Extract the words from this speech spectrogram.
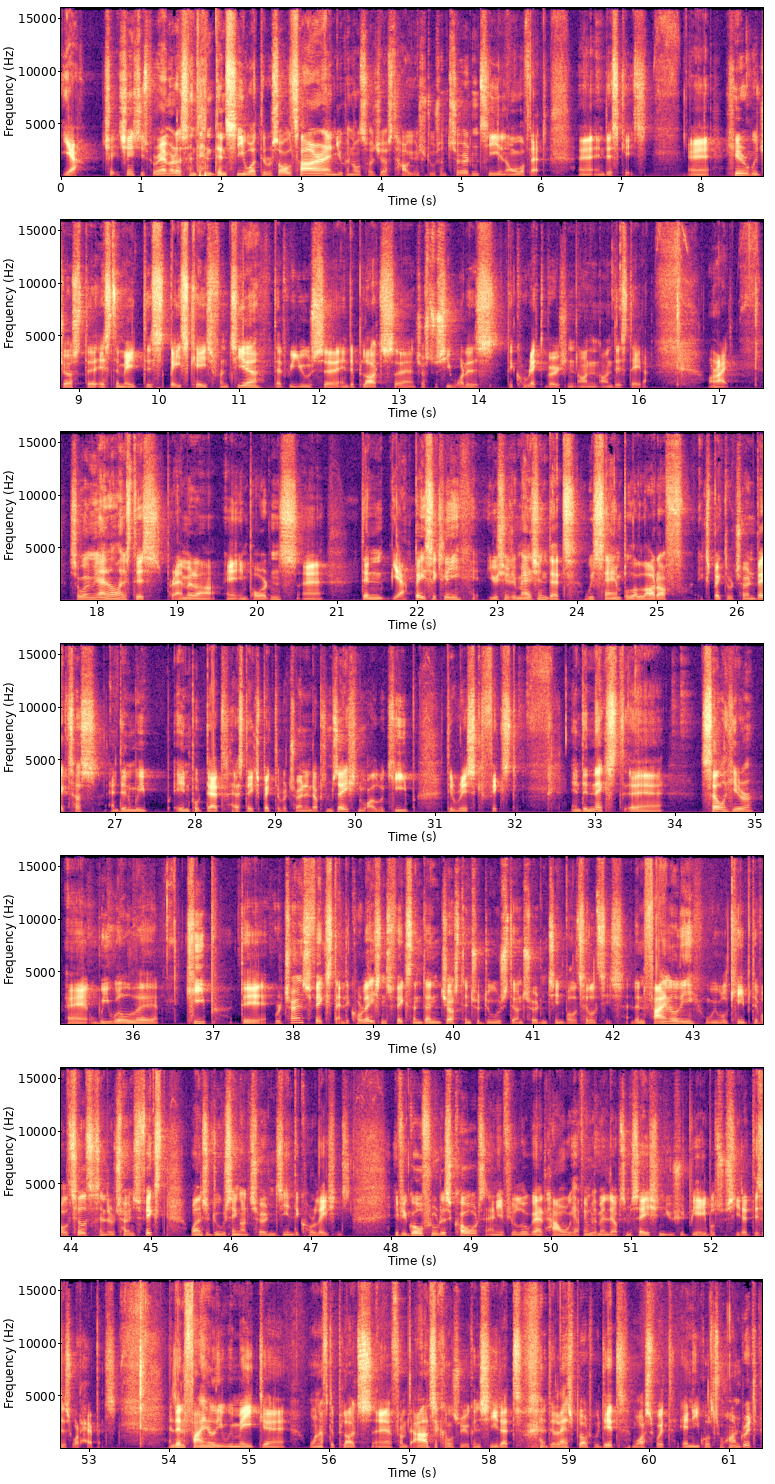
yeah ch change these parameters and then, then see what the results are and you can also adjust how you introduce uncertainty and all of that uh, in this case uh, here we just uh, estimate this base case frontier that we use uh, in the plots uh, just to see what is the correct version on, on this data. Alright, so when we analyze this parameter uh, importance, uh, then yeah, basically you should imagine that we sample a lot of expected return vectors and then we input that as the expected return in the optimization while we keep the risk fixed. In the next cell here, we will keep the returns fixed and the correlations fixed and then just introduce the uncertainty and volatilities. And then finally we will keep the volatilities and the returns fixed while introducing uncertainty in the correlations. If you go through this code and if you look at how we have implemented the optimization, you should be able to see that this is what happens. And then finally we make uh, one of the plots uh, from the article, so you can see that the last plot we did was with n equals to 100,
